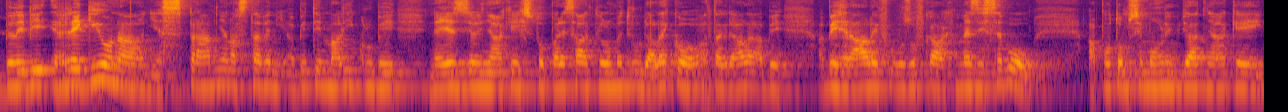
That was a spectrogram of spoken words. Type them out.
byly by regionálně správně nastavený, aby ty malé kluby nejezdily nějakých 150 km daleko a tak dále, aby, aby hráli v úvozovkách mezi sebou a potom si mohli udělat nějaký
